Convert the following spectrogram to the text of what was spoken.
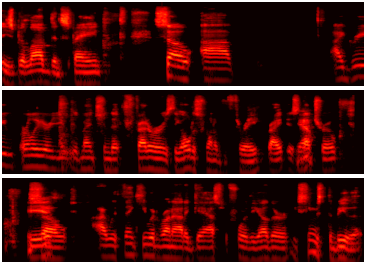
he's beloved in Spain. So uh, I agree. Earlier, you mentioned that Federer is the oldest one of the three, right? Is yeah. that true? He so is. I would think he would run out of gas before the other. He seems to be the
